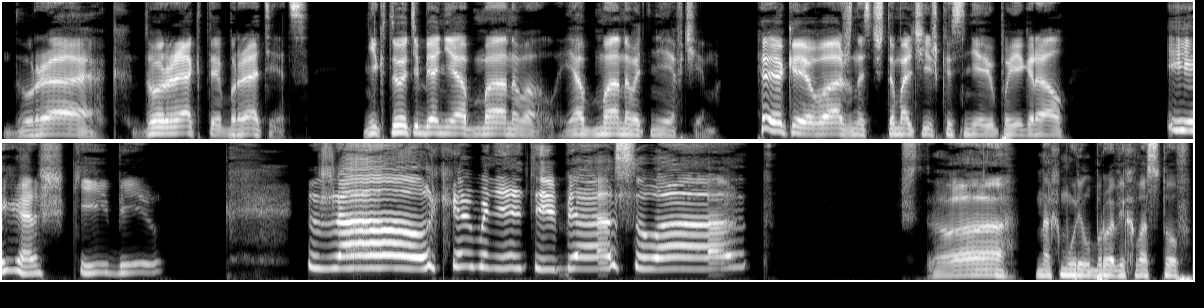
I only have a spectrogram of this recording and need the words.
«Дурак, дурак ты, братец! Никто тебя не обманывал, и обманывать не в чем. Экая важность, что мальчишка с нею поиграл!» «И горшки бил. Жалко мне тебя, сват!» «Что?» — нахмурил брови Хвостов.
